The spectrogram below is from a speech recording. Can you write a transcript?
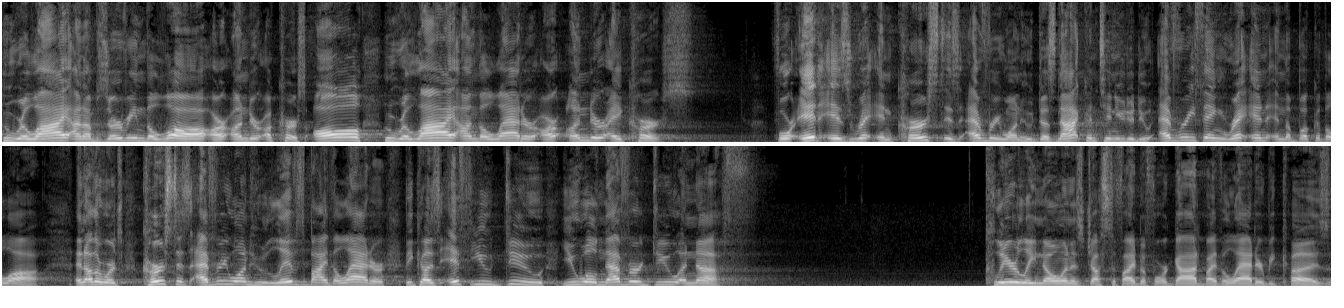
who rely on observing the law are under a curse. All who rely on the ladder are under a curse. For it is written, Cursed is everyone who does not continue to do everything written in the book of the law. In other words, cursed is everyone who lives by the ladder, because if you do, you will never do enough. Clearly, no one is justified before God by the ladder because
